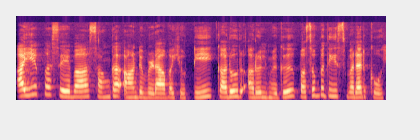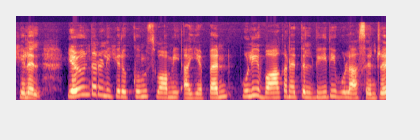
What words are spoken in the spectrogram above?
ஐயப்ப சேவா சங்க ஆண்டு விழாவையொட்டி கரூர் அருள்மிகு பசுபதீஸ்வரர் கோயிலில் எழுந்தருளியிருக்கும் சுவாமி ஐயப்பன் புலி வாகனத்தில் வீதி உலா சென்று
